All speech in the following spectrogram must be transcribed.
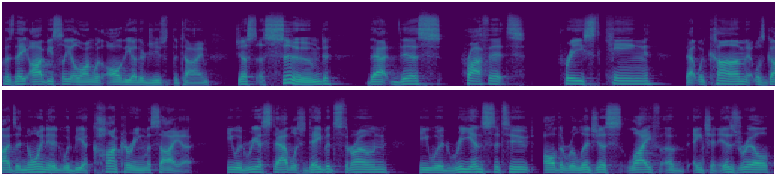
Because they obviously, along with all the other Jews at the time, just assumed that this prophet, priest, king that would come, it was God's anointed, would be a conquering Messiah. He would reestablish David's throne he would reinstitute all the religious life of ancient Israel.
